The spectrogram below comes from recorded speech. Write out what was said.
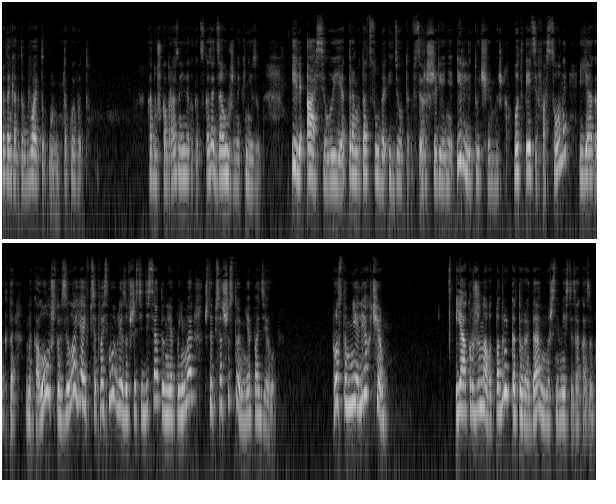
вот они как-то бывают такой вот кадушкообразный, не знаю, как это сказать, зауженный к низу, или А-силуэт, прям вот отсюда идет расширение, или летучая мышь. Вот эти фасоны я как-то наколола, что взяла, я и в 58-й влезу, в 60-й, но я понимаю, что и 56-й мне по делу. Просто мне легче, я окружена вот подругой, которая, да, мы же с ней вместе заказываем,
